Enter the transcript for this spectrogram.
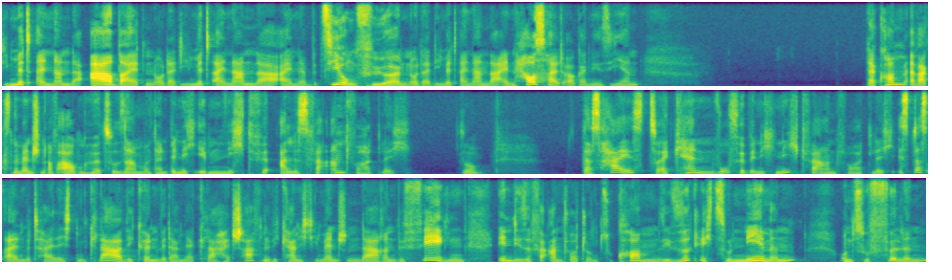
die miteinander arbeiten oder die miteinander eine Beziehung führen oder die miteinander einen Haushalt organisieren, da kommen erwachsene Menschen auf Augenhöhe zusammen und dann bin ich eben nicht für alles verantwortlich. So. Das heißt, zu erkennen, wofür bin ich nicht verantwortlich, ist das allen Beteiligten klar? Wie können wir da mehr Klarheit schaffen? Wie kann ich die Menschen darin befähigen, in diese Verantwortung zu kommen, sie wirklich zu nehmen und zu füllen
